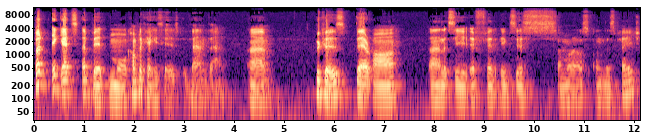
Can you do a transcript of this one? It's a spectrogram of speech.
But it gets a bit more complicated than that. Um, because there are, uh, let's see if it exists somewhere else on this page.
